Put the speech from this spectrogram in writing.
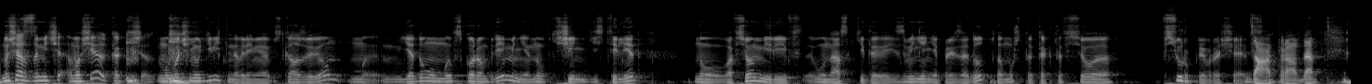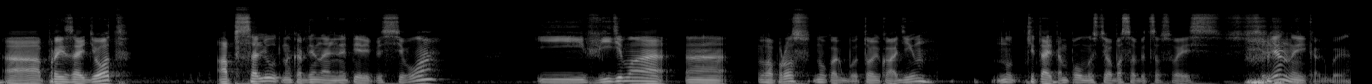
Ну, сейчас замечательно... Вообще, как сейчас, мы в очень удивительное время, сказал, живем. Мы- Я думаю, мы в скором времени, ну, в течение 10 лет, ну, во всем мире у нас какие-то изменения произойдут, потому что как-то все в сюр превращается. Да, правда. А, произойдет абсолютно кардинальная перепись всего. И, видимо, а, вопрос, ну, как бы только один. Ну, Китай там полностью обособится в своей вселенной, как бы.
